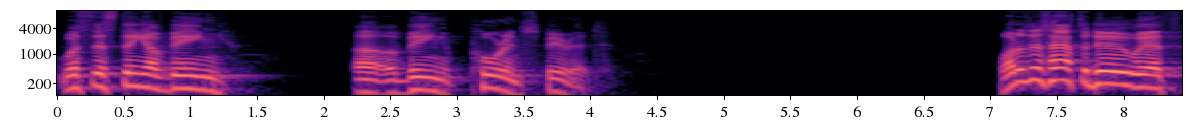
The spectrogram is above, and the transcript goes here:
with this thing of being uh, of being poor in spirit. What does this have to do with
